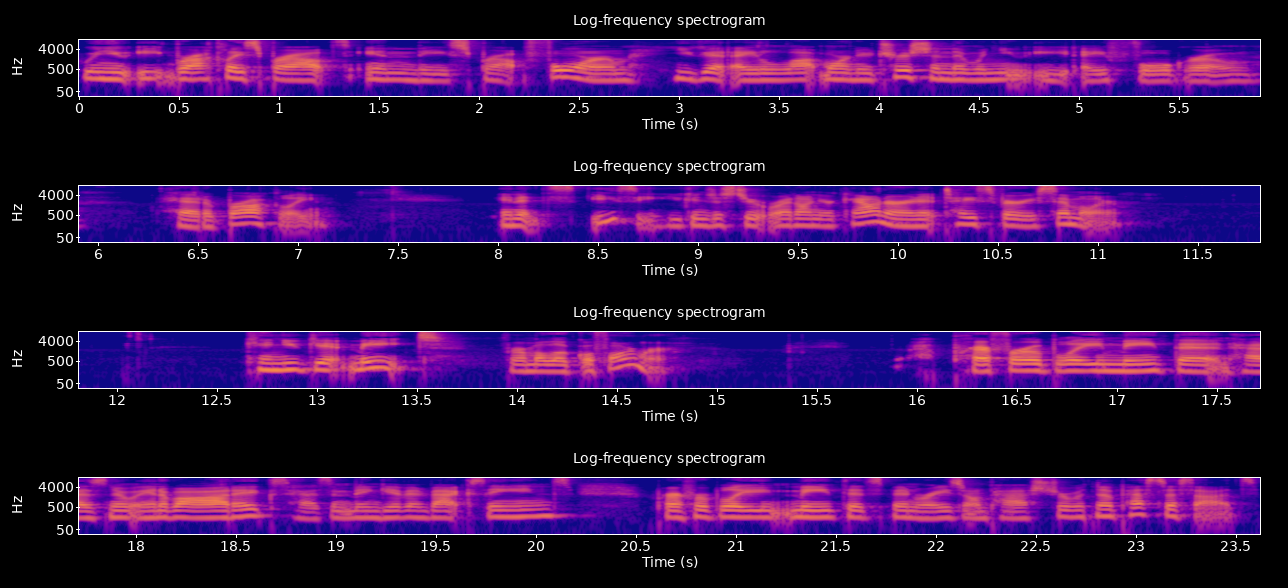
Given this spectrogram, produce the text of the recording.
When you eat broccoli sprouts in the sprout form, you get a lot more nutrition than when you eat a full grown head of broccoli. And it's easy. You can just do it right on your counter and it tastes very similar. Can you get meat from a local farmer? Preferably meat that has no antibiotics, hasn't been given vaccines, preferably meat that's been raised on pasture with no pesticides.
